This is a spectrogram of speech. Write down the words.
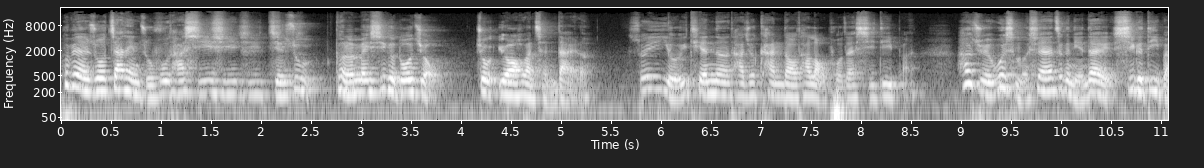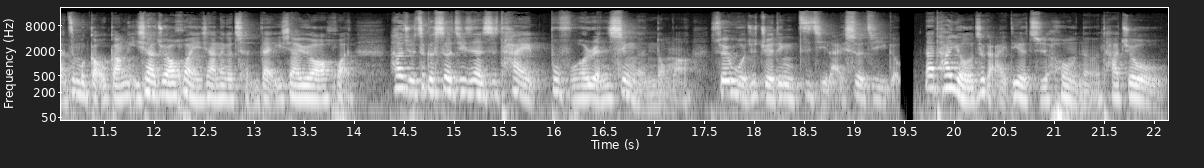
会变成说家庭主妇她吸一吸吸结束，可能没吸个多久就又要换尘袋了。所以有一天呢，他就看到他老婆在吸地板，他觉得为什么现在这个年代吸个地板这么搞刚，一下就要换一下那个尘袋，一下又要换。他觉得这个设计真的是太不符合人性了，你懂吗？所以我就决定自己来设计一个。那他有了这个 idea 之后呢，他就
